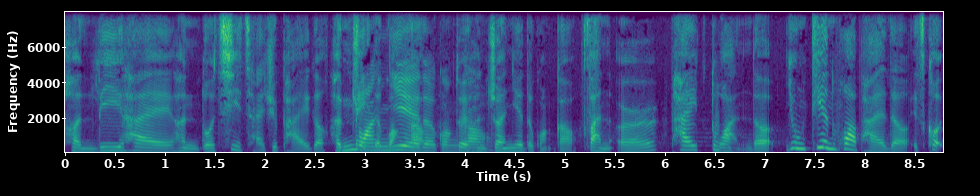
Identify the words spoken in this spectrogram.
很厉害，很多器材去拍一个很美的广告，的广告。对，很专业的广告。反而拍短的，用电话拍的，it's called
